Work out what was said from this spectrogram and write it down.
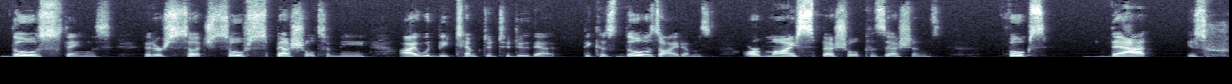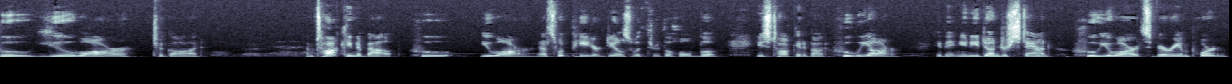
those things that are such so special to me. I would be tempted to do that because those items are my special possessions. Folks, that is who you are to God. I'm talking about who you are. That's what Peter deals with through the whole book. He's talking about who we are. Amen. You need to understand who you are. It's very important.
